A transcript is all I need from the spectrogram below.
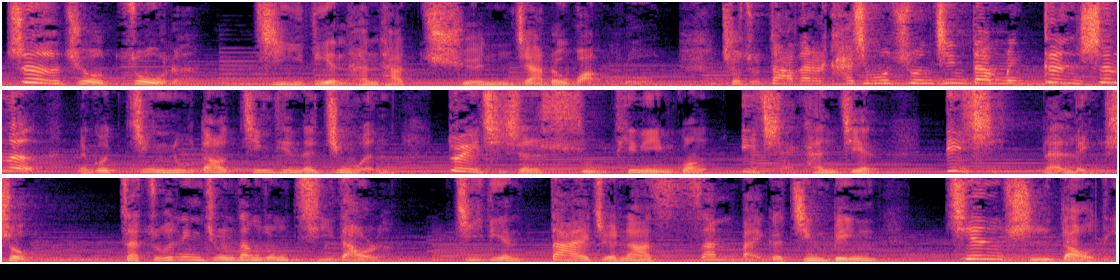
这就做了。基甸和他全家的网络，求主大大的开启我们顺境，带我们更深的能够进入到今天的经文，对齐神属天的眼光，一起来看见，一起来领受。在昨天的经文当中提到了，基甸带着那三百个精兵，坚持到底，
